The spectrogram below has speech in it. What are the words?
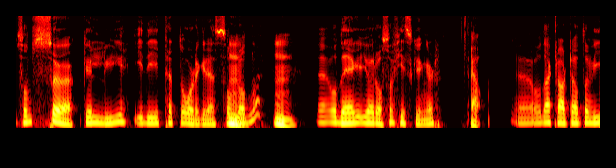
som søker ly i de tette ålegressområdene. Mm. Eh, Og det gjør også fiskeyngel. Ja. Eh, Og det er klart at vi,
